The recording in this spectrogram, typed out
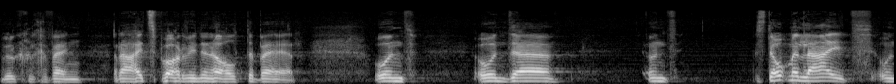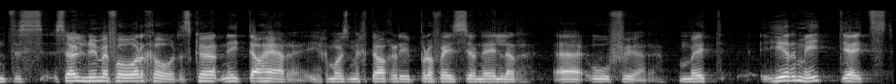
wirklich ein reizbar wie ein alter Bär. Und, und, äh, und es tut mir leid und es soll nicht mehr vorkommen. Das gehört nicht daher. Ich muss mich da ein bisschen professioneller äh, aufführen. Und mit, hiermit jetzt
